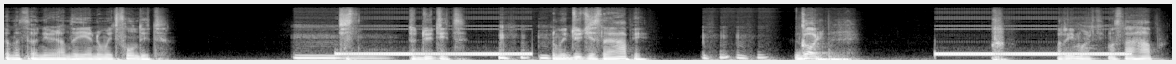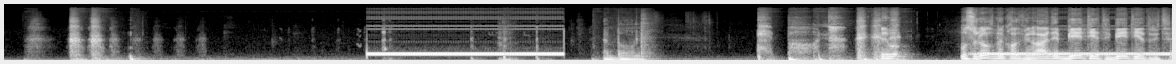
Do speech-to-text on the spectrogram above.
Domethënë, i ramë dhe një numri të fundit. Psst, të dytit. Nuk i dytis në hapi. Gol. Rimur, mos ta hap. E bon. E bona. Ne mos u lodh më kot vino. Hajde bie tjetri, bie tjetrit.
